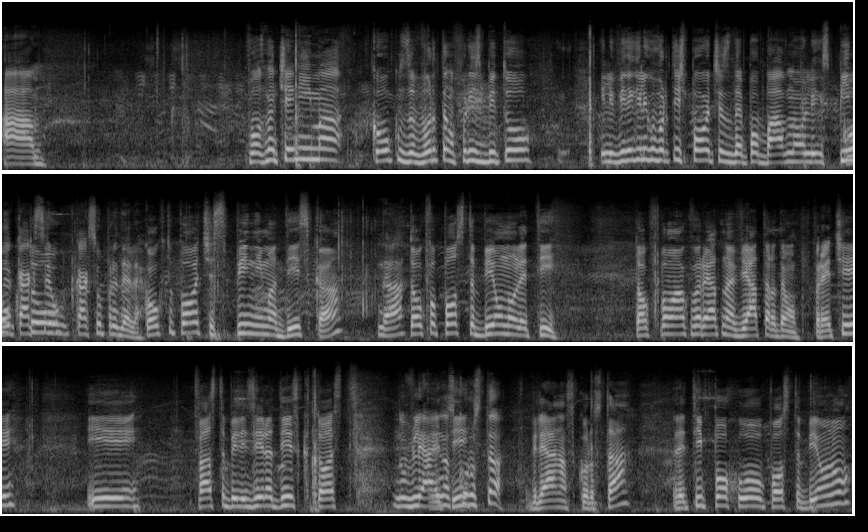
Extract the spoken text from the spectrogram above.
А, какво значение има колко завъртам фризбито или винаги ли го въртиш повече, за да е по-бавно? Или спина, колкото, как, се, как се определя? Колкото повече спин има диска, Да. толкова по-стабилно лети. Толкова по-малко вероятно е вятър да му попречи и това стабилизира диск, т.е. Но влияе и на Лети. скоростта. влияе на скоростта, лети по-хубаво, по-стабилно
